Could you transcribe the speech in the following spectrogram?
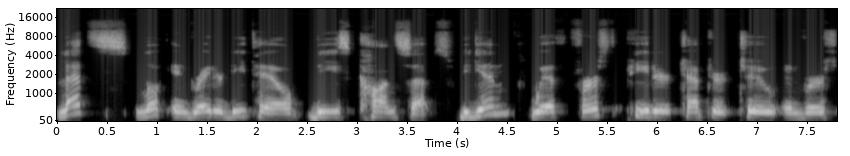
let's look in greater detail these concepts. Begin with 1 Peter chapter 2 and verse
